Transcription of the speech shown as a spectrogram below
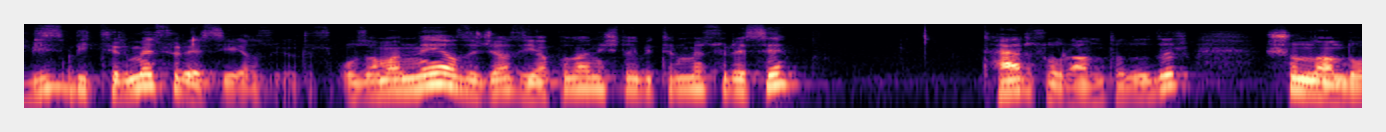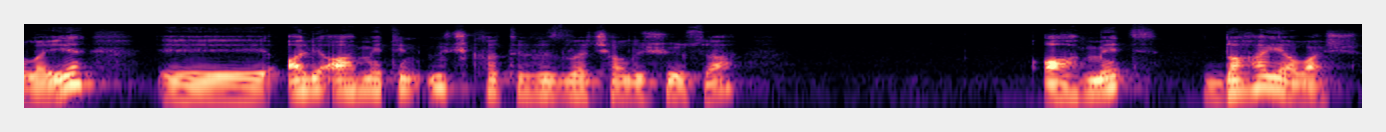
Biz bitirme süresi yazıyoruz. O zaman ne yazacağız? Yapılan işle bitirme süresi ters orantılıdır. Şundan dolayı e, Ali Ahmet'in 3 katı hızla çalışıyorsa Ahmet daha yavaş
